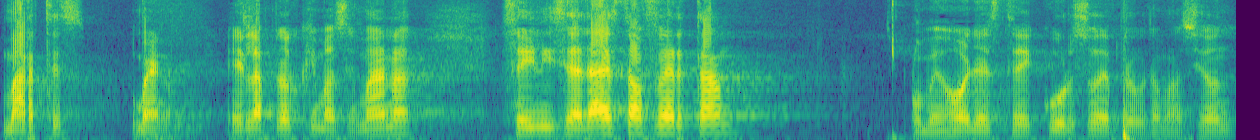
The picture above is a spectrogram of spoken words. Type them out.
martes, bueno, es la próxima semana, se iniciará esta oferta, o mejor, este curso de programación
